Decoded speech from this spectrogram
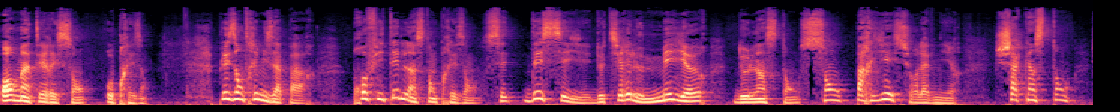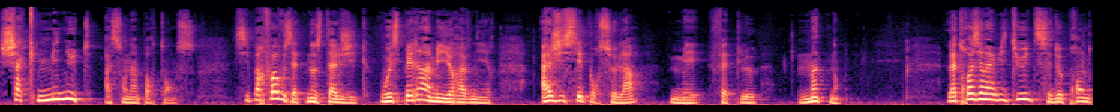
en m'intéressant au présent. Plaisanterie mise à part, Profiter de l'instant présent, c'est d'essayer de tirer le meilleur de l'instant sans parier sur l'avenir. Chaque instant, chaque minute a son importance. Si parfois vous êtes nostalgique ou espérez un meilleur avenir, agissez pour cela, mais faites-le maintenant. La troisième habitude, c'est de prendre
